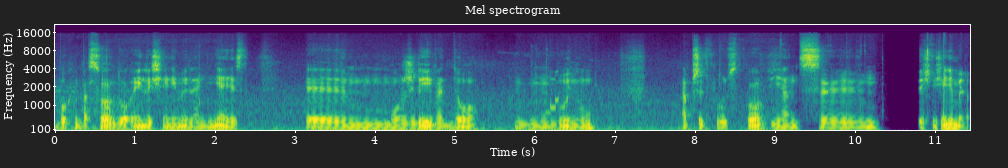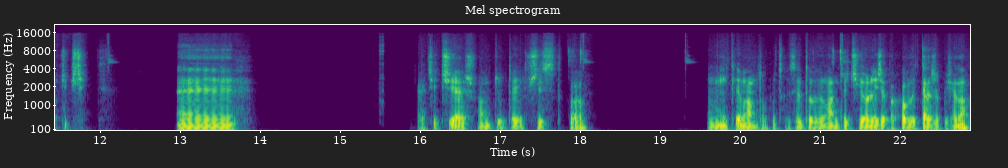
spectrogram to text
bo chyba sorgo, o ile się nie mylę, nie jest e, możliwe do mm, młynu na przetwórstwo, więc jeśli się nie mylę oczywiście. Czekajcie, czy ja już mam tutaj wszystko? Mąkę mam tu, chcę to wyłączyć i olej rzepakowy także posiadam.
